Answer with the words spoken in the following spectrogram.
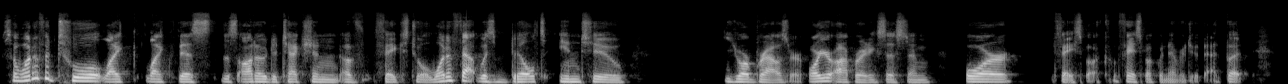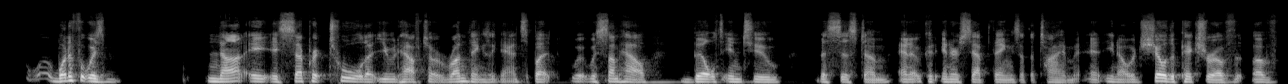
So what if a tool like like this this auto detection of fakes tool, what if that was built into your browser or your operating system or Facebook. Facebook would never do that. But what if it was not a, a separate tool that you would have to run things against, but it was somehow built into the system and it could intercept things at the time. And, you know, it would show the picture of of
